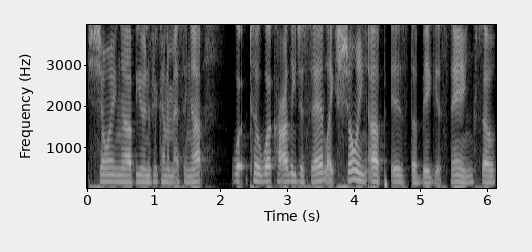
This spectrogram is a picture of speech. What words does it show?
showing up, even if you're kind of messing up, what to what Carly just said, like showing up is the biggest thing. So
